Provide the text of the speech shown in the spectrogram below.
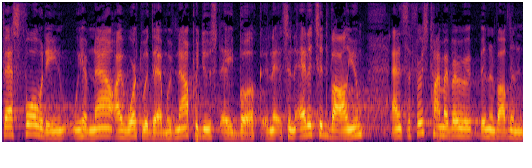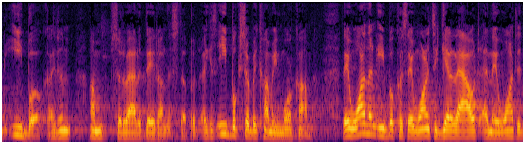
fast forwarding, we have now, I worked with them, we've now produced a book, and it's an edited volume, and it's the first time I've ever been involved in an e-book. I didn't, I'm sort of out of date on this stuff, but I guess e-books are becoming more common. They wanted an e-book because they wanted to get it out, and they wanted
